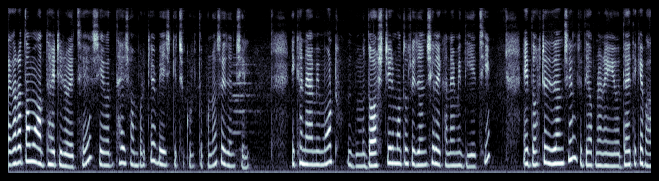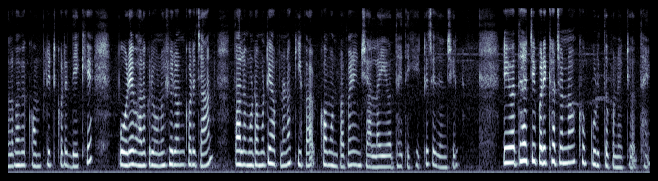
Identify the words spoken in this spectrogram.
এগারোতম অধ্যায়টি রয়েছে সেই অধ্যায় সম্পর্কে বেশ কিছু গুরুত্বপূর্ণ সৃজনশীল। এখানে আমি মোট দশটির মতো সৃজনশীল এখানে আমি দিয়েছি। এই দশটি সৃজনশীল যদি আপনারা এই অধ্যায় থেকে ভালোভাবে কমপ্লিট করে দেখে, পড়ে, ভালো করে অনুশীলন করে যান, তাহলে মোটামুটি আপনারা কী কমন পাবেন ইনশাআল্লাহ এই অধ্যায় থেকে একটি সৃজনশীল। এই অধ্যায়টি পরীক্ষার জন্য খুব গুরুত্বপূর্ণ একটি অধ্যায়।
